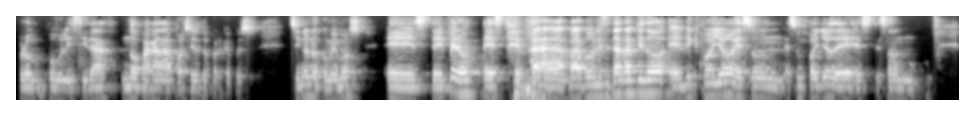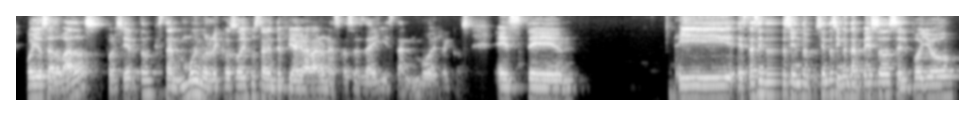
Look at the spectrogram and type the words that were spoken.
publicidad no pagada, por cierto, porque pues si no, no comemos. Este, pero este, para, para publicitar rápido, el Big Pollo es un, es un pollo de, este, son pollos adobados, por cierto, que están muy, muy ricos. Hoy justamente fui a grabar unas cosas de ahí, están muy ricos. Este, y está 150 pesos el pollo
